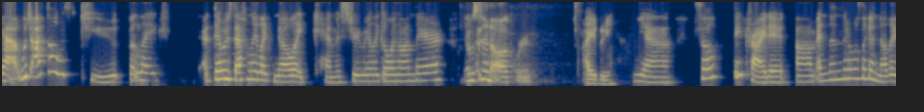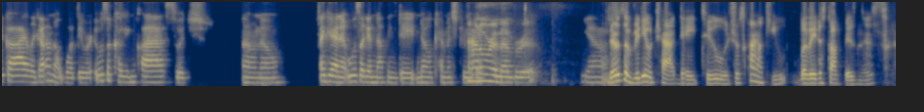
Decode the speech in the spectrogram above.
Yeah, which I thought was cute, but like there was definitely like no like chemistry really going on there. It was kind of awkward. I agree. Yeah. So they tried it. Um, and then there was like another guy, like I don't know what they were. It was a cooking class, which I don't know. Again, it was like a nothing date, no chemistry. I don't remember it. Yeah. There was a video chat date too, which was kind of cute, but they just talked business.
